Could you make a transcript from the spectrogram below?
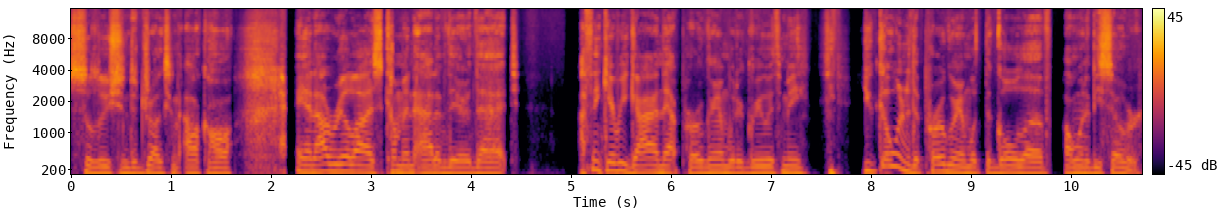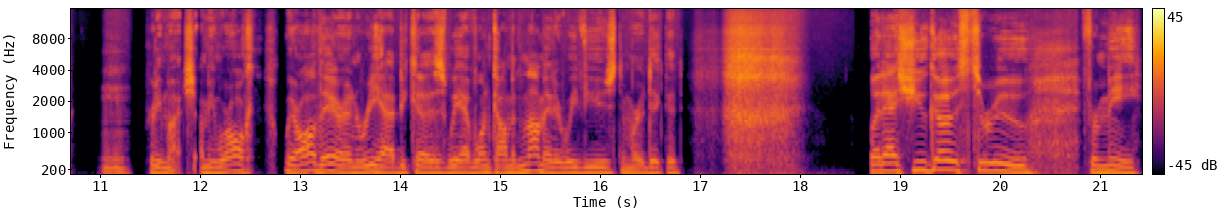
solution to drugs and alcohol. And I realized coming out of there that I think every guy in that program would agree with me. You go into the program with the goal of I want to be sober. Mhm. Pretty much. I mean, we're all we're all there in rehab because we have one common denominator we've used and we're addicted. But as you go through, for me,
